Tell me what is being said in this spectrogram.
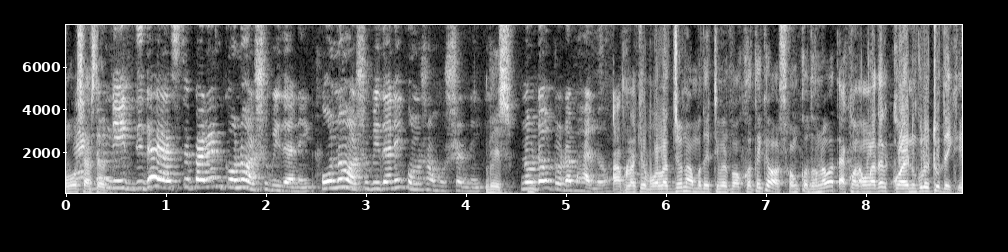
অবশ্যই আসতে নির্দ্বিধায় আসতে পারেন কোনো অসুবিধা নেই। কোনো অসুবিধা নেই কোনো সমস্যা নেই। বেশ। নো ডাউট ওরা ভালো। আপনাকে বলার জন্য আমাদের টিমের পক্ষ থেকে অসংখ্য ধন্যবাদ। এখন আমাদের কয়েনগুলো একটু দেখি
